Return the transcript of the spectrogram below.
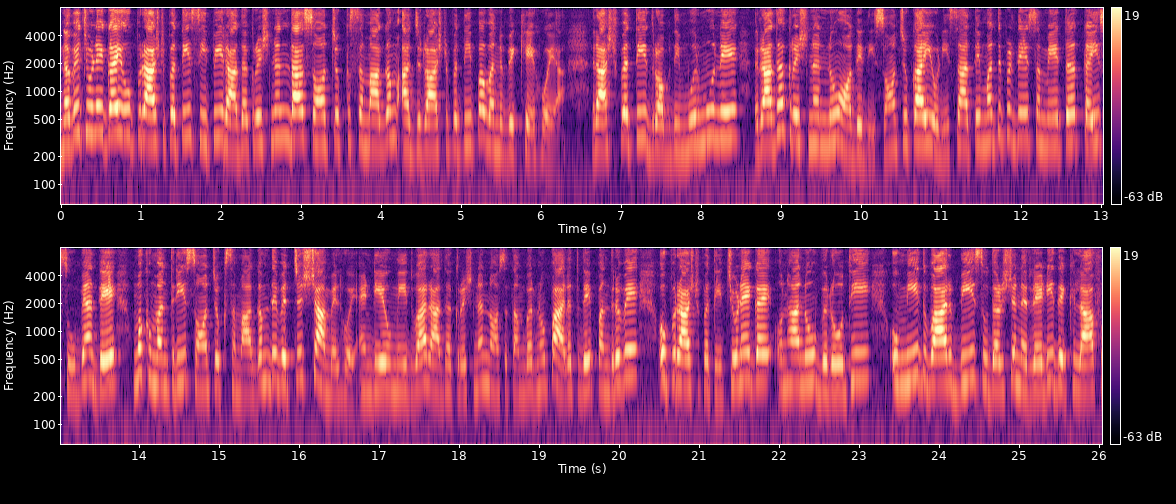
ਨਵੇਂ ਚੁਣੇ ਗਏ ਉਪ ਰਾਸ਼ਟਰਪਤੀ ਸੀਪੀ ਰਾਧਾਕ੍ਰਿਸ਼ਨਨ ਦਾ ਸਹੁੰ ਚੁੱਕ ਸਮਾਗਮ ਅੱਜ ਰਾਸ਼ਟਰਪਤੀ ਭਵਨ ਵਿਖੇ ਹੋਇਆ। ਰਾਸ਼ਟਰਪਤੀ ਦ੍ਰੌਪਦੀ ਮੁਰਮੂ ਨੇ ਰਾਧਾਕ੍ਰਿਸ਼ਨਨ ਨੂੰ ਅਹੁਦੇ ਦੀ ਸਹੁੰ ਚੁਕਾਈ। ਓਡੀਸ਼ਾ ਅਤੇ ਮੱਧ ਪ੍ਰਦੇਸ਼ ਸਮੇਤ ਕਈ ਸੂਬਿਆਂ ਦੇ ਮੁੱਖ ਮੰਤਰੀ ਸਹੁੰ ਚੁੱਕ ਸਮਾਗਮ ਦੇ ਵਿੱਚ ਸ਼ਾਮਿਲ ਹੋਏ। ਐਨਡੀਏ ਉਮੀਦਵਾਰ ਰਾਧਾਕ੍ਰਿਸ਼ਨਨ 9 ਸਤੰਬਰ ਨੂੰ ਭਾਰਤ ਦੇ 15ਵੇਂ ਉਪ ਰਾਸ਼ਟਰਪਤੀ ਚੁਣੇ ਗਏ। ਉਹਨਾਂ ਨੂੰ ਵਿਰੋਧੀ ਉਮੀਦਵਾਰ ਬੀ ਸੁਦਰਸ਼ਨ ਰੈਡੀ ਦੇ ਖਿਲਾਫ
